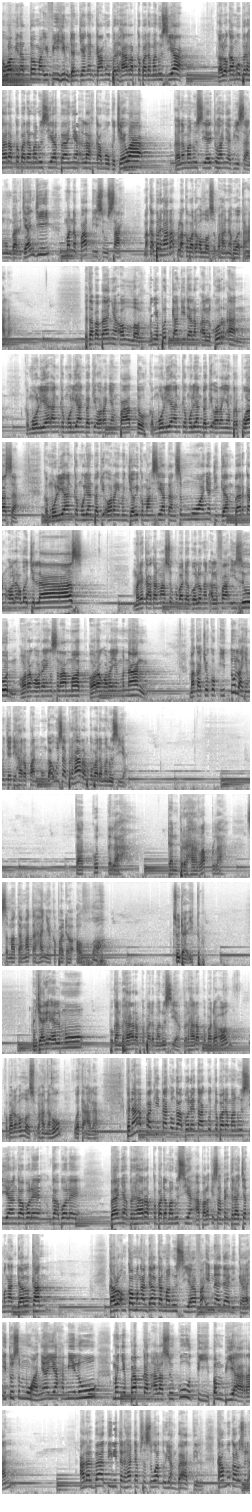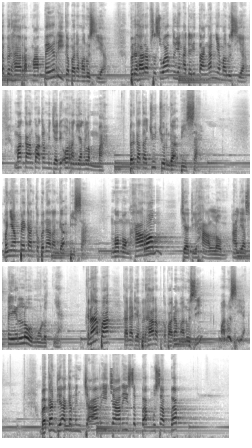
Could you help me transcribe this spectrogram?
wa minat fihim dan jangan kamu berharap kepada manusia. Kalau kamu berharap kepada manusia banyaklah kamu kecewa karena manusia itu hanya bisa ngumbar janji, menepati susah. Maka berharaplah kepada Allah Subhanahu wa taala. Betapa banyak Allah menyebutkan di dalam Al-Qur'an Kemuliaan-kemuliaan bagi orang yang patuh, kemuliaan-kemuliaan bagi orang yang berpuasa, kemuliaan-kemuliaan bagi orang yang menjauhi kemaksiatan, semuanya digambarkan oleh Allah jelas. Mereka akan masuk kepada golongan al-faizun, orang-orang yang selamat, orang-orang yang menang. Maka cukup itulah yang menjadi harapanmu, Gak usah berharap kepada manusia. Takutlah dan berharaplah semata-mata hanya kepada Allah. Sudah itu. Mencari ilmu bukan berharap kepada manusia, berharap kepada Allah, kepada Allah Subhanahu wa taala. Kenapa kita kok nggak boleh takut kepada manusia, nggak boleh nggak boleh banyak berharap kepada manusia, apalagi sampai derajat mengandalkan kalau engkau mengandalkan manusia, fa inna dalika itu semuanya yahmilu menyebabkan ala sukuti pembiaran alal batili terhadap sesuatu yang batil. Kamu kalau sudah berharap materi kepada manusia, berharap sesuatu yang ada di tangannya manusia, maka engkau akan menjadi orang yang lemah. Berkata jujur nggak bisa, menyampaikan kebenaran nggak bisa, ngomong haram jadi halom alias pelo mulutnya. Kenapa? Karena dia berharap kepada manusia, manusia. Bahkan dia akan mencari-cari sebab musabab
